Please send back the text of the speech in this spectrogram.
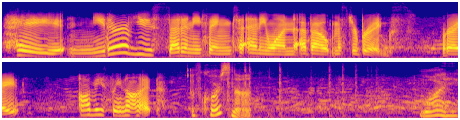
Hey, neither of you said anything to anyone about Mr. Briggs, right? Obviously not. Of course not. Why?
